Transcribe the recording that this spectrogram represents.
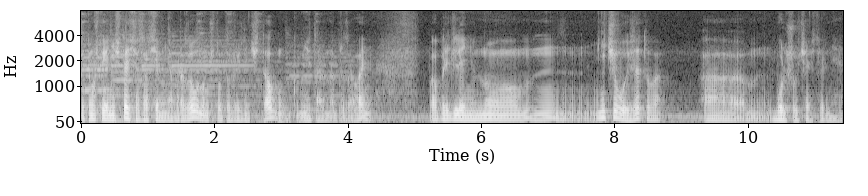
Потому что я не считаю себя совсем необразованным, что-то в жизни читал, ну, гуманитарное образование по определению, но ничего из этого, а, большую часть вернее,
